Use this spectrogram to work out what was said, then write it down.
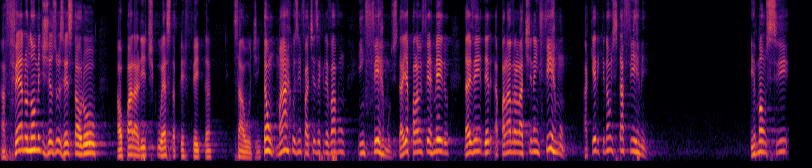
A fé no nome de Jesus restaurou ao paralítico esta perfeita saúde. Então, Marcos enfatiza que levavam enfermos, daí a palavra enfermeiro, daí vem a palavra latina infirmo, aquele que não está firme. Irmãos, se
